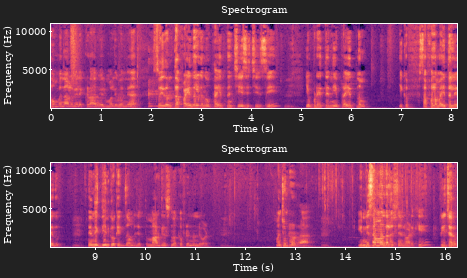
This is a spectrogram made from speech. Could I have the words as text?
తొంభై నాలుగు వేలు ఎక్కడ ఆరు వేలు మళ్ళీ ఇవన్నీ సో ఇదంతా ఫైనల్గా నువ్వు ప్రయత్నం చేసి చేసి ఎప్పుడైతే నీ ప్రయత్నం ఇక సఫలం అయితలేదు నేను నీకు దీనికి ఒక ఎగ్జాంపుల్ చెప్తాను. మాకు తెలిసిన ఒక ఫ్రెండ్ ఉండేవాడు. మంచి ఉంటాడు రా ఎన్ని సంబంధాలు వచ్చినాయి వాడికి? టీచరు.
